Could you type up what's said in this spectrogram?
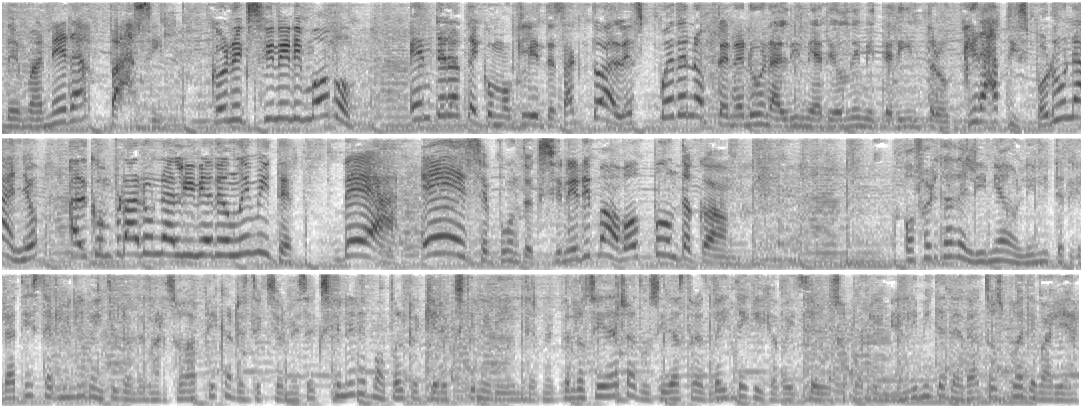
de manera fácil con Xfinity Mobile. Entérate cómo clientes actuales pueden obtener una línea de un límite intro gratis por un año al comprar una línea de un límite. Ve a es.xfinitymobile.com. Oferta de línea o límite gratis termina el 21 de marzo. Aplican restricciones. Xfinity Motor requiere Xfinity Internet. Velocidades reducidas tras 20 GB de uso por línea. El límite de datos puede variar.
